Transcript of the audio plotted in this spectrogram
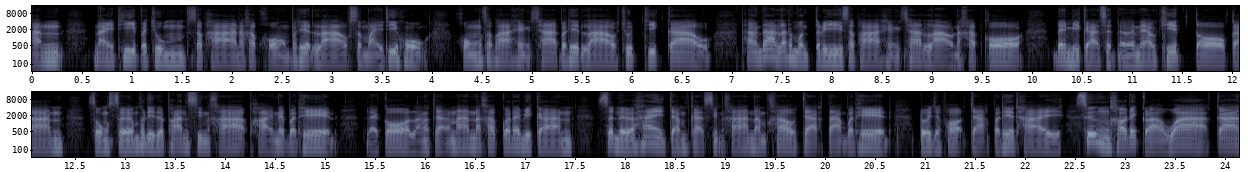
นั้น ในที่ประชุมสภานะครับของประเทศลาวสมัยที่ 6 ของสภาแห่งชาติประเทศลาวชุดที่ 9 ทางด้านรัฐมนตรีสภาแห่งชาติลาวนะครับ ก็ได้มีการเสนอแนวคิดต่อการส่งเสริมผลิตภัณฑ์สินค้าภายในประเทศ และก็หลังจากนั้นนะครับก็ได้มีการเสนอให้จำกัดสินค้านำเข้าจากต่างประเทศ โดยเฉพาะจากประเทศไทย ซึ่งเขาได้กล่าวว่าการ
